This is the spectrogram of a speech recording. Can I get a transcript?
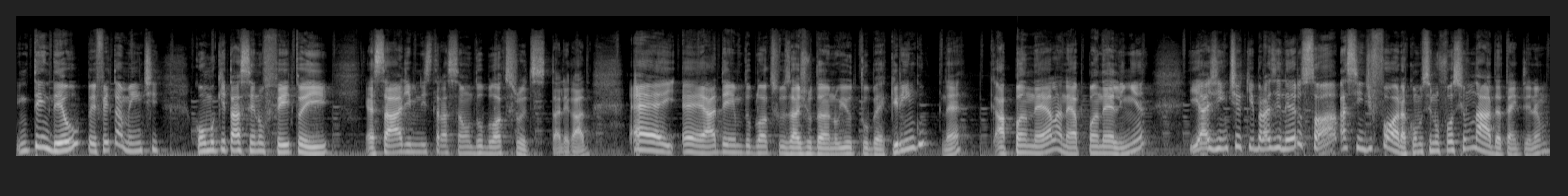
entendeu perfeitamente como que tá sendo feito aí essa administração do Bloxfruits, tá ligado? É, é a ADM do Bloxfruits ajudando o youtuber gringo, né? A panela, né? A panelinha. E a gente aqui brasileiro só assim de fora, como se não fosse um nada, tá entendendo?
